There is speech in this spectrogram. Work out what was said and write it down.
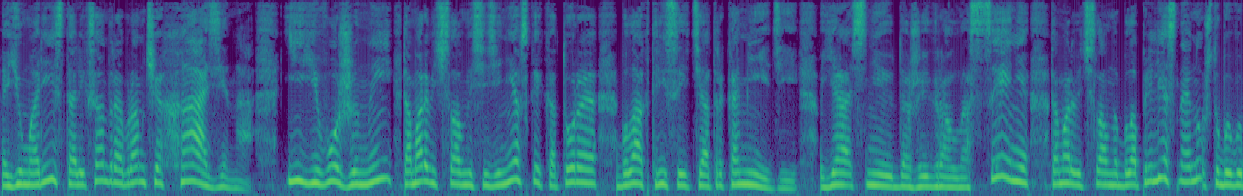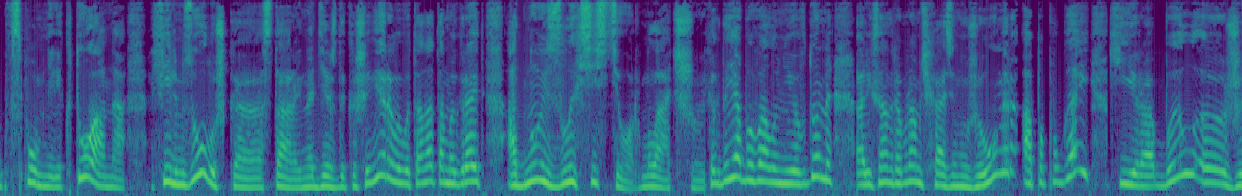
юмориста Александра Абрамовича Хазина и его жены Тамары Вячеславны Сизиневской, которая была актрисой театра комедии. Я с нею даже играл на сцене. Тамара Вячеславна была прелестная. Ну, чтобы вы вспомнили, кто она. Фильм «Золушка» старый Надежды Кашеверовой, вот она там играет одну из злых сестер, младшую. Когда я бывал у нее в доме, Александр Абрамович Хазин уже умер, а попугай Кира был э, жив,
